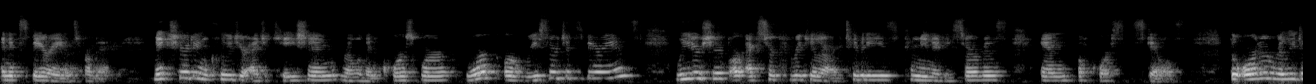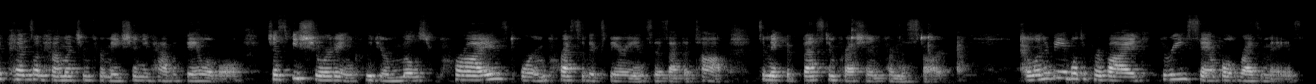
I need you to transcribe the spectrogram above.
and experience from it. Make sure to include your education, relevant coursework, work or research experience, leadership or extracurricular activities, community service, and of course, skills. The order really depends on how much information you have available. Just be sure to include your most prized or impressive experiences at the top to make the best impression from the start. I want to be able to provide three sample resumes,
